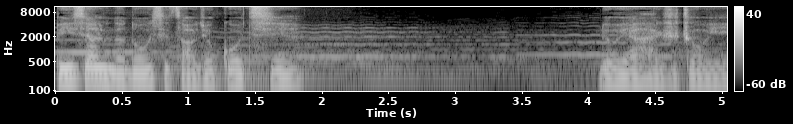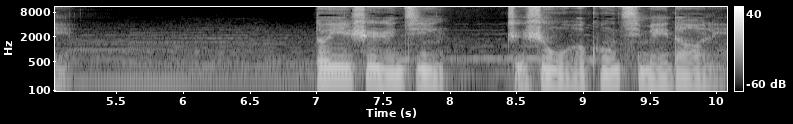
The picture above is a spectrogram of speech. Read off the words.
冰箱里的东西早就过期，留言还是周一。到夜深人静，只剩我和空气，没道理。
